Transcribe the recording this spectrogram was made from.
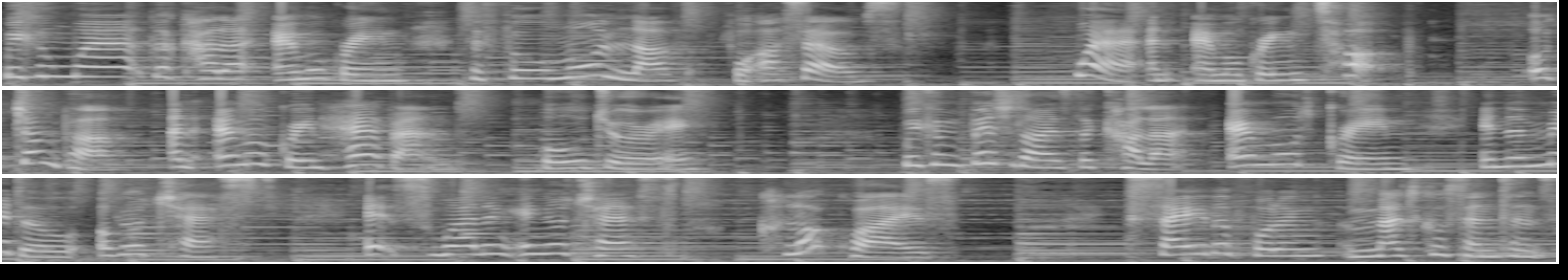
We can wear the colour emerald green to feel more love for ourselves. Wear an emerald green top or jumper, an emerald green hairband or jewellery. We can visualise the colour emerald green in the middle of your chest. It's swelling in your chest clockwise. Say the following magical sentence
